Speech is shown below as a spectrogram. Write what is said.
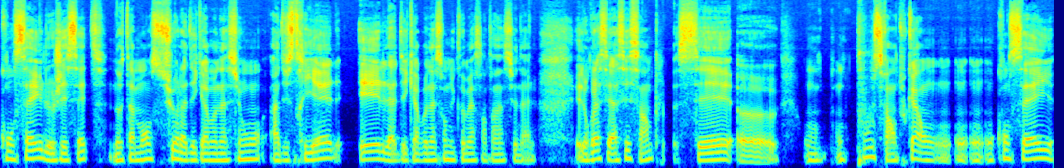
conseille le G7 notamment sur la décarbonation industrielle et la décarbonation du commerce international. Et donc là, c'est assez simple. C'est euh, on, on, pousse, enfin en tout cas, on, on, on conseille,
